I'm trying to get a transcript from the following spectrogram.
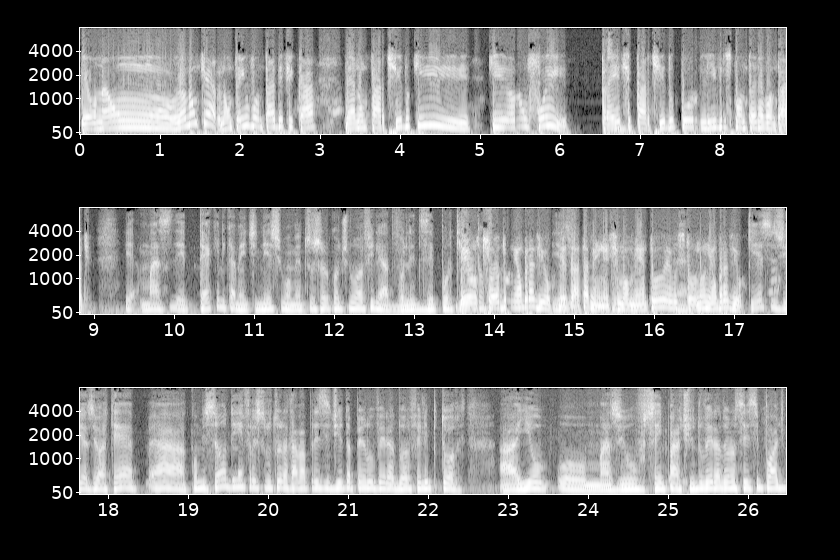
eu não eu não quero, não tenho vontade de ficar né, num partido que que eu não fui para esse partido por livre e espontânea vontade. É, mas eh, tecnicamente neste momento o senhor continua afiliado. Vou lhe dizer por que. Eu, eu sou do União Brasil, Isso. exatamente. Nesse momento eu é. estou no União Brasil. Que esses dias eu até a comissão de infraestrutura estava presidida pelo vereador Felipe Torres. Aí eu, o, mas eu sem partido o vereador não sei se pode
